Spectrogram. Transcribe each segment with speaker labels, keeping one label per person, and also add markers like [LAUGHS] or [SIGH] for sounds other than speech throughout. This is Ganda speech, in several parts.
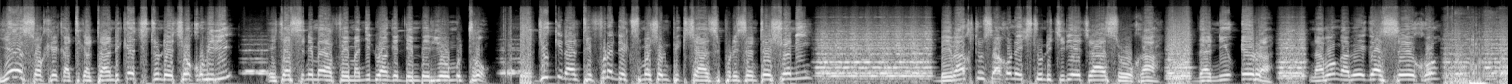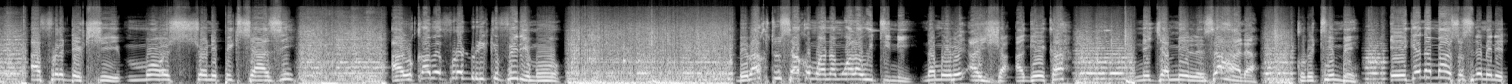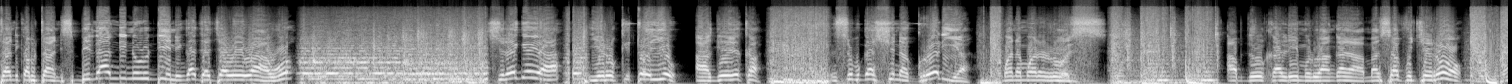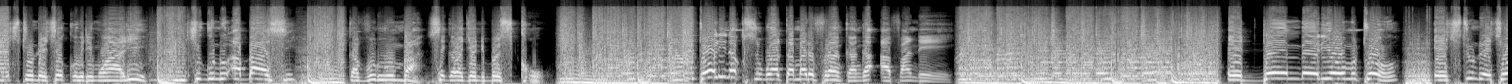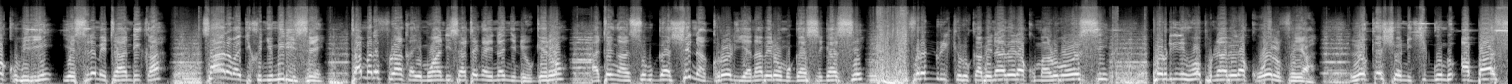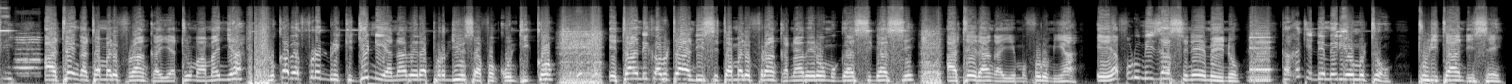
Speaker 1: yesoke kati katandika ekitundu ekyokubiri ekya sinema yaffe emanyiddwa ng'eddembe ery'omuto. Jjukira nti fredex motion pictures presentation be bakutuusaako n'ekitundu kiri ekyasooka the new era. Nabo nga beegasseeko afredex motion pictures. Alukabe frederick firimu be bakutuusaako mwana muwala witini namwebe aisha ageeka ne jamil zahara ku lutimbe. Egenda maaso sinema eno etandika butandisi. Bidandi nurudini nga jajja weewaawo. Kiregeya yerokitoyo ageeka nsubuga shina gloria mwana muwala rose abdul kalim lwangaya masafu jero ekitundu ekyokubiri mwali kigundu abasi kavulumba segaba john bosco. Tolina kusubwa tamale franka nga afande eddembe ery'omuto ekitundu ekyokubiri yesirema etandika saara bagikunyumirize tamale franka ye muwandiisi ate nga yina nyini lugero ate nga nsubuga shina gloria n'abeera omugasigasi frederick lukabe n'abeera ku maloboozi pauline hope n'abeera ku welfare location kigundu abasi ate nga tamale franka yatuuma amanya. Lukabe frederick junior n'abeera producer for kuntiko. Etandika butandisi tamale franka n'abeera omugasigasi ate era nga ye mufulumya. Eyafulumiza sinema eno. Kakati eddembe ly'omuto tulitandise.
